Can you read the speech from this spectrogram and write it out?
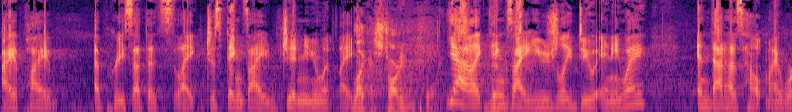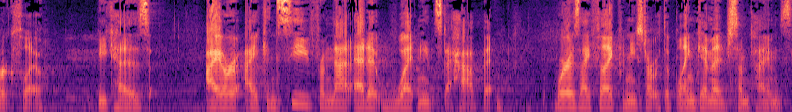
I apply a preset that's like just things I genuine like. Like a starting point. yeah, like things I usually do anyway, and that has helped my workflow because I or I can see from that edit what needs to happen. Whereas I feel like when you start with a blank image, sometimes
